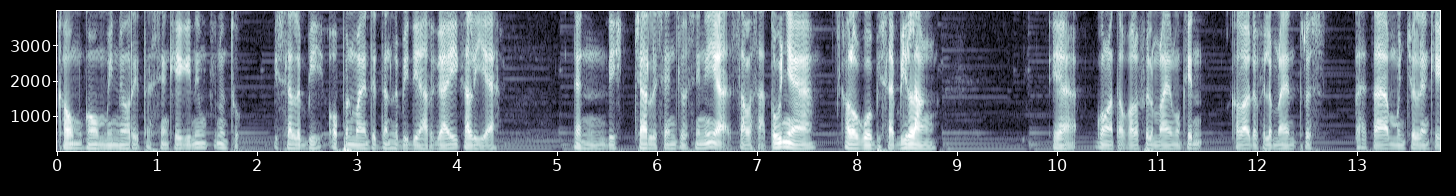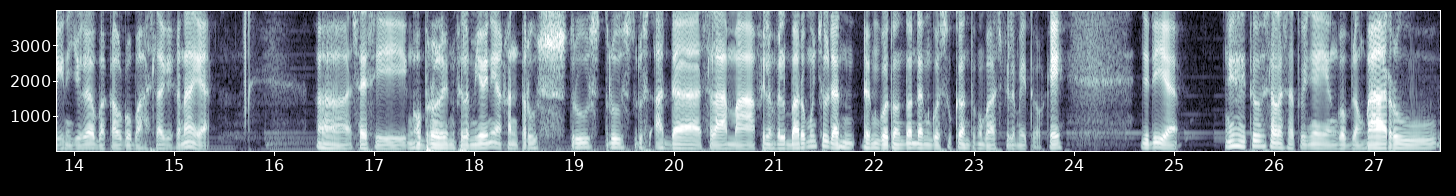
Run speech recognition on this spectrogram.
kaum kaum minoritas yang kayak gini mungkin untuk bisa lebih open minded dan lebih dihargai kali ya. Dan di Charles Angels ini ya salah satunya kalau gue bisa bilang. Ya gue nggak tahu kalau film lain mungkin kalau ada film lain terus ternyata muncul yang kayak gini juga bakal gue bahas lagi. Karena ya uh, sesi ngobrolin film Yo ini akan terus terus terus terus ada selama film-film baru muncul dan dan gue tonton dan gue suka untuk ngebahas film itu oke? Okay? jadi ya ya itu salah satunya yang gue bilang baru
